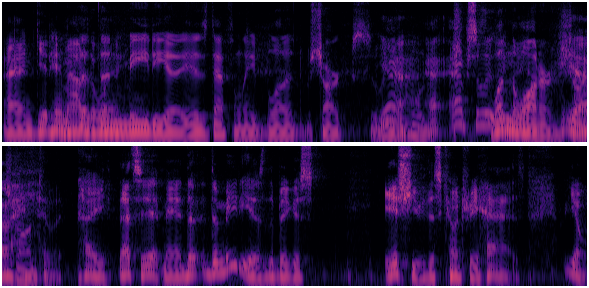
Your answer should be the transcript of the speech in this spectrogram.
and get him out the, of the, the way. media is definitely blood sharks. We- Yeah, blood- a- absolutely, Blood in the water, sharks Yeah. drawn to it. Hey, that's it, man. The the media is the biggest issue this country has. You know,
